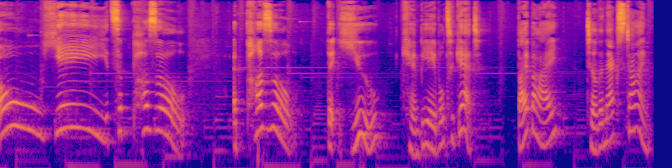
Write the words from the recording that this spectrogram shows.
Oh, yay! It's a puzzle! A puzzle that you can be able to get. Bye bye, till the next time.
